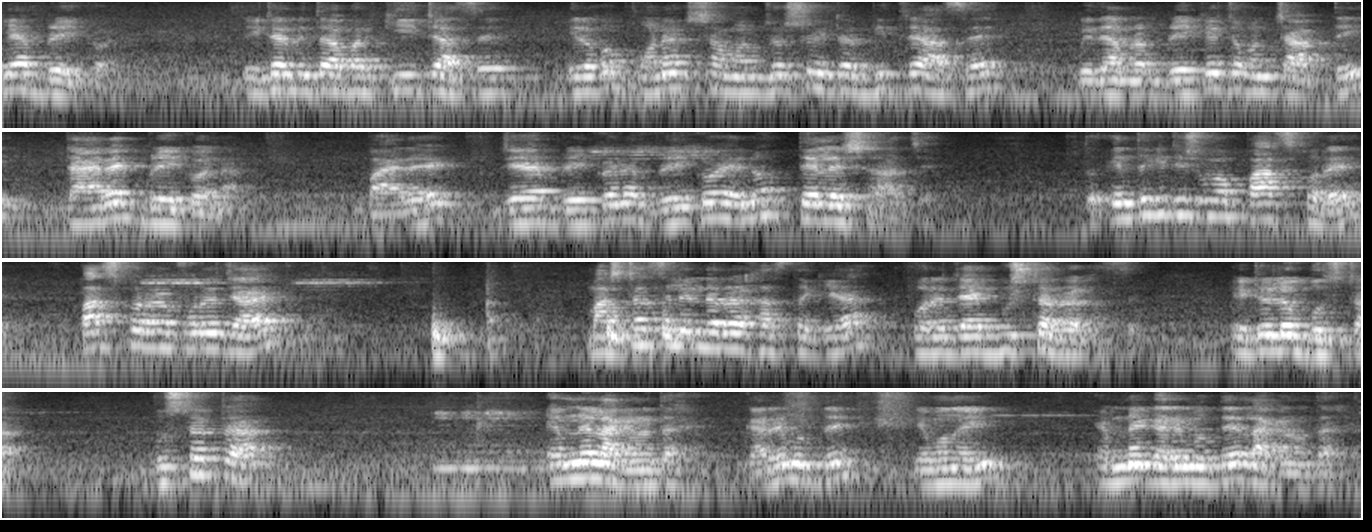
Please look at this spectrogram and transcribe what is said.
গিয়া ব্রেক হয়। এটার ভিতরে আবার কিট আছে? এরকম অনেক সামঞ্জস্য এটার ভিতরে আছে। বিধে আমরা ব্রেকে যখন চাপ দিই ডাইরেক্ট ব্রেক হয় না। বাইরে যে ব্রেক হয় না ব্রেক হয় এনো তেলের সাহায্যে। তো এন থেকে যে সময় পাস করে পাস করার পরে যায় মাস্টার সিলিন্ডারের কাছ থেকে, পরে যায় বুস্টারের কাছে। এটা হলো বুস্টার বুস্টারটা এমনি লাগানো থাকে, গাড়ির মধ্যে, যেমন এই, এমনি গাড়ির মধ্যে লাগানো থাকে।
